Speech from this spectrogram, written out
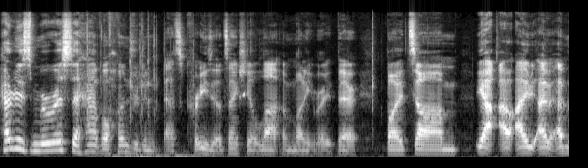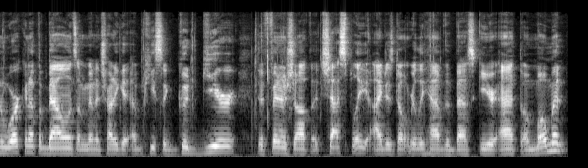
how does Marissa have a hundred and that's crazy. That's actually a lot of money right there. But um, yeah, I, I, I've been working up a balance. I'm to try to get a piece of good gear to finish off the chest plate. I just don't really have the best gear at the moment.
